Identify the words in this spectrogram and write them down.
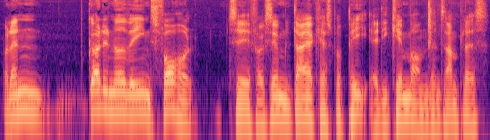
Hvordan gør det noget ved ens forhold til for eksempel dig og Kasper P., at I kæmper om den samme plads?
